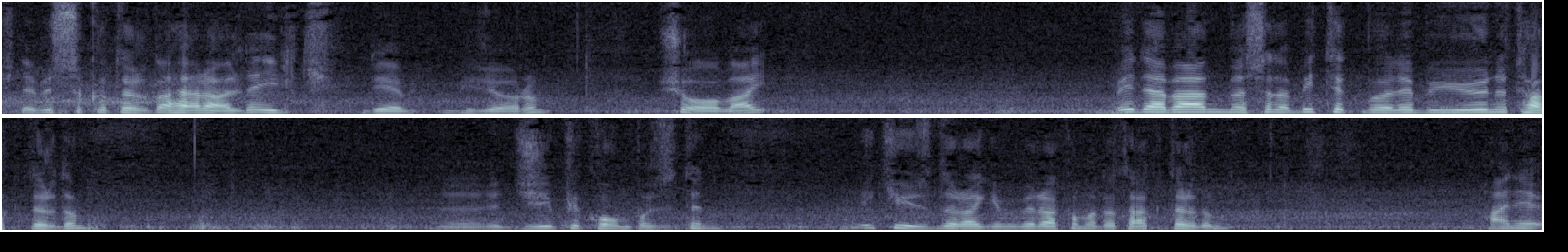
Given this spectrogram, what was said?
işte bir scooter'da herhalde ilk diye biliyorum. Şu olay. Bir de ben mesela bir tık böyle büyüğünü taktırdım. E, GP Composite'in 200 lira gibi bir rakama da taktırdım hani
